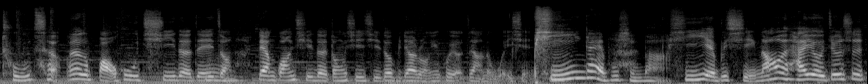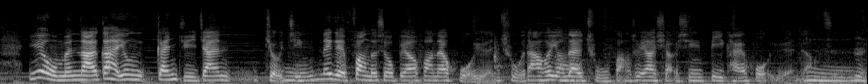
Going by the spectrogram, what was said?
涂层那个保护漆的这一种亮光漆的东西，其实都比较容易会有这样的危险。皮应该也不行吧？皮也不行。然后还有就是，因为我们拿刚才用柑橘加酒精，嗯、那个放的时候不要放在火源处，它会用在厨房，哦、所以要小心避开火源这样子。嗯。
